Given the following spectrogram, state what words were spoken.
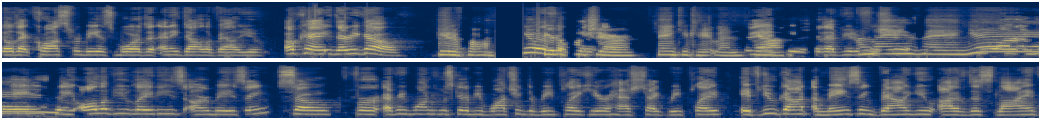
Though that cost for me is more than any dollar value. Okay, there you go. Beautiful. Beautiful, Beautiful share. Thank you, Caitlin. Thank yeah. you for that beautiful Amazing. Yay. You are amazing. All of you ladies are amazing. So for everyone who's going to be watching the replay here, hashtag replay. If you got amazing value out of this live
